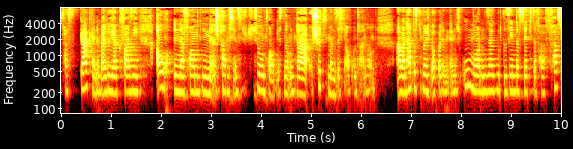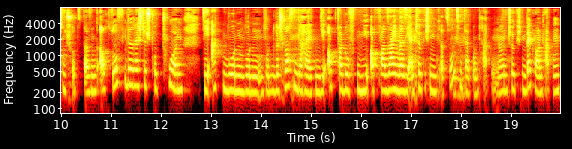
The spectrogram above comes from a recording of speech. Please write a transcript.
fast gar keine, weil du ja quasi auch in der Form gegen eine staatliche Institution vorgehst. Ne? Und da schützt man sich ja auch unter anderem. Aber man hat es zum Beispiel auch bei den NSU-Morden sehr gut gesehen, dass selbst der Verfassungsschutz, da sind auch so viele rechte Strukturen, die Akten wurden, wurden, wurden geschlossen gehalten, die Opfer durften nie Opfer sein, weil sie einen türkischen Migrationshintergrund hatten, ne? einen türkischen Background hatten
